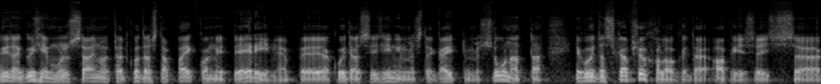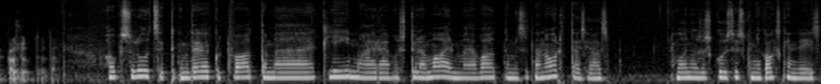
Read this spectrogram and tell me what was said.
nüüd on küsimus ainult, et kuidas ta paikkonniti erineb ja kuidas siis inimeste käitumist suunata ja kuidas ka psühholoogide abi siis äh, kasutada absoluutselt ja kui me tegelikult vaatame kliimaärevust üle maailma ja vaatame seda noorte seas, vanuses kuusteist kuni kakskümmend viis,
